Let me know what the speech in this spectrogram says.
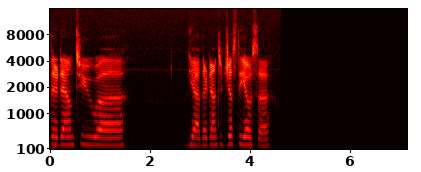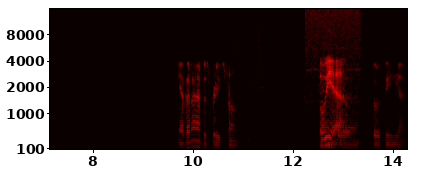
They're down to, uh. Yeah, they're down to just the Osa. Yeah, that app is pretty strong. Oh, And, yeah. Uh, so the uh,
